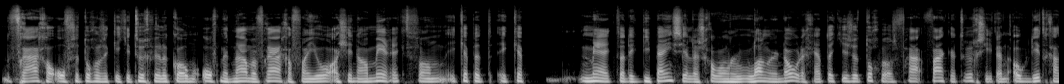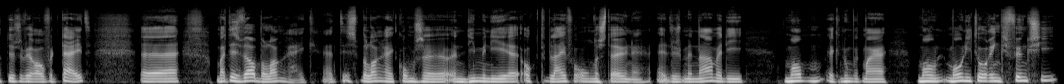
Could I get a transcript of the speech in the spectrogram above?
vragen of ze toch eens een keertje terug willen komen. Of met name vragen van, joh, als je nou merkt van, ik heb het, ik heb merkt dat ik die pijnstillers gewoon langer nodig heb, dat je ze toch wel eens vaker terugziet. En ook dit gaat dus weer over tijd. Uh, maar het is wel belangrijk. Het is belangrijk om ze op die manier ook te blijven ondersteunen. Eh, dus met name die ik noem het maar, monitoringsfunctie,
